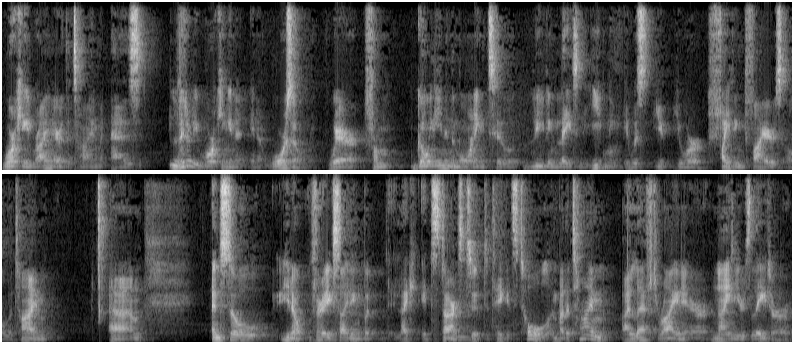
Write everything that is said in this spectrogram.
working in Ryanair at the time as literally working in a in a war zone where from going in in the morning till leaving late in the evening, it was you you were fighting fires all the time, um, and so you know very exciting, but like it starts mm. to to take its toll. And by the time I left Ryanair nine years later,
